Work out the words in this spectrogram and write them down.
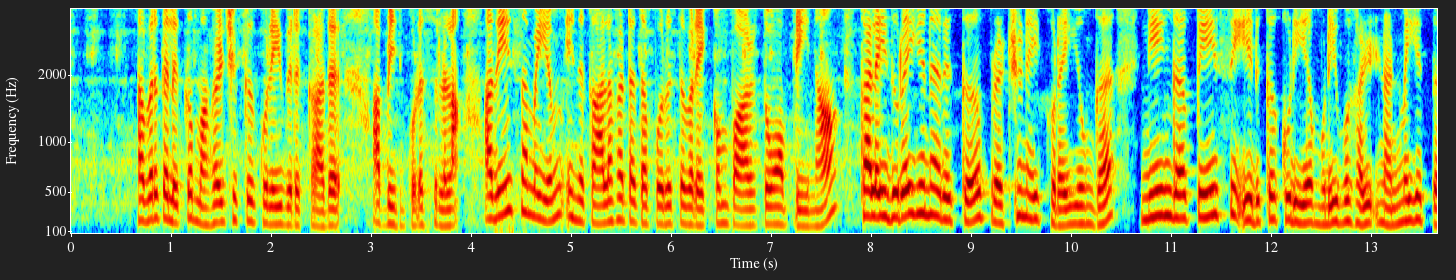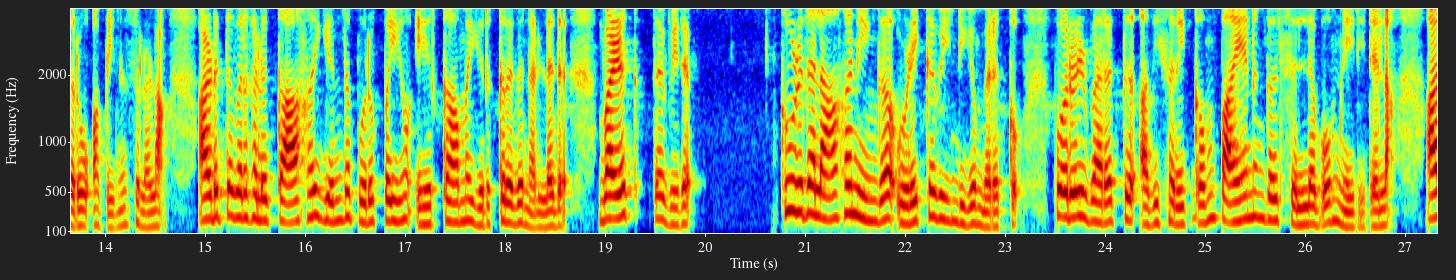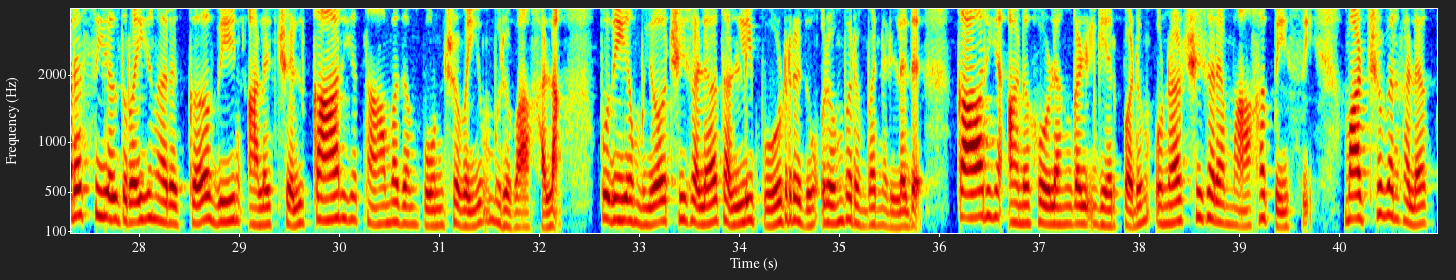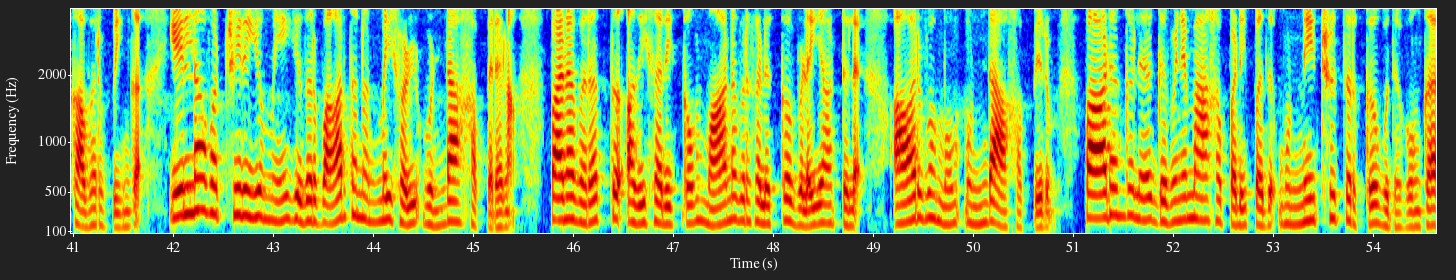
அவர்களுக்கு மகிழ்ச்சிக்கு குறைவு இருக்காது அப்படின்னு கூட சொல்லலாம். அதே சமயம் இந்த காலகட்டத்தை பொறுத்த வரைக்கும் பார்த்தோம் அப்படின்னா கலைத்துறையினருக்கு பிரச்சனை குறையுங்க. நீங்கள் பேசி எடுக்கக்கூடிய முடிவுகள் நன்மையை தரும் அப்படின்னு சொல்லலாம். அடுத்தவர்களுக்காக எந்த பொறுப்பையும் ஏற்காம இருக்கிறது நல்லது. வழக்கத்தை விட கூடுதலாக நீங்கள் உழைக்க வேண்டியும் இருக்கும். பொருள் வரத்து அதிகரிக்கும் பயணங்கள் செல்லவும் நேரிடலாம். அரசியல் துறையினருக்கு வீண் அலைச்சல் காரிய தாமதம் போன்றவையும் உருவாகலாம். புதிய முயற்சிகளை தள்ளி போடுறதும் ரொம்ப ரொம்ப நல்லது. காரிய அனுகூலங்கள் ஏற்படும் உணர்ச்சிகரமாக பேசி மற்றவர்களை கவர்வீங்க. எல்லாவற்றிலையுமே எதிர்பார்த்த நன்மைகள் உண்டாக பெறலாம். பணவரத்து அதிகரிக்கும் மாணவர்களுக்கு விளையாட்டில் ஆர்வமும் உண்டாக பெறும். பாடங்களை கவனமாக படிப்பது முன்னேற்றத்திற்கு உதவுங்க.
